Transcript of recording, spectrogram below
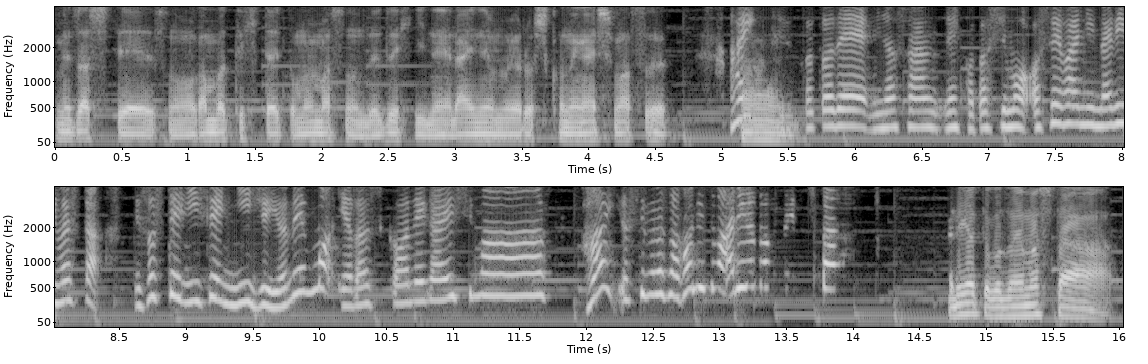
目指して、その頑張っていきたいと思いますので、ぜひね、来年もよろしくお願いします。はい。はいということで、皆さんね、今年もお世話になりました。でそして2024年もよろしくお願いします。はい。吉村さん、本日もありがとうございました。ありがとうございました。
